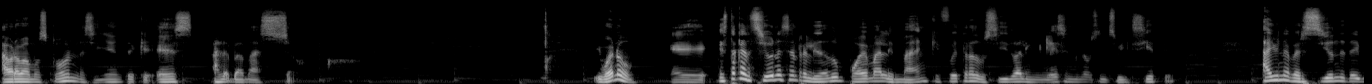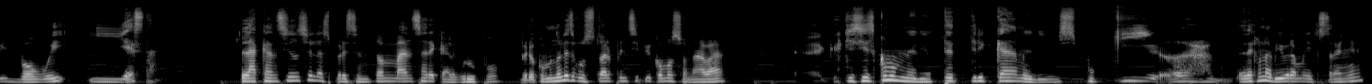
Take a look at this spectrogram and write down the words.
ahora vamos con la siguiente que es Alabama Song. Y bueno, Eh, esta canción es en realidad un poema alemán que fue traducido al inglés en 1927. Hay una versión de David Bowie y esta. La canción se las presentó Manzarek al grupo, pero como no les gustó al principio cómo sonaba, eh, que si es como medio tétrica, medio spooky, te deja una vibra muy extraña.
